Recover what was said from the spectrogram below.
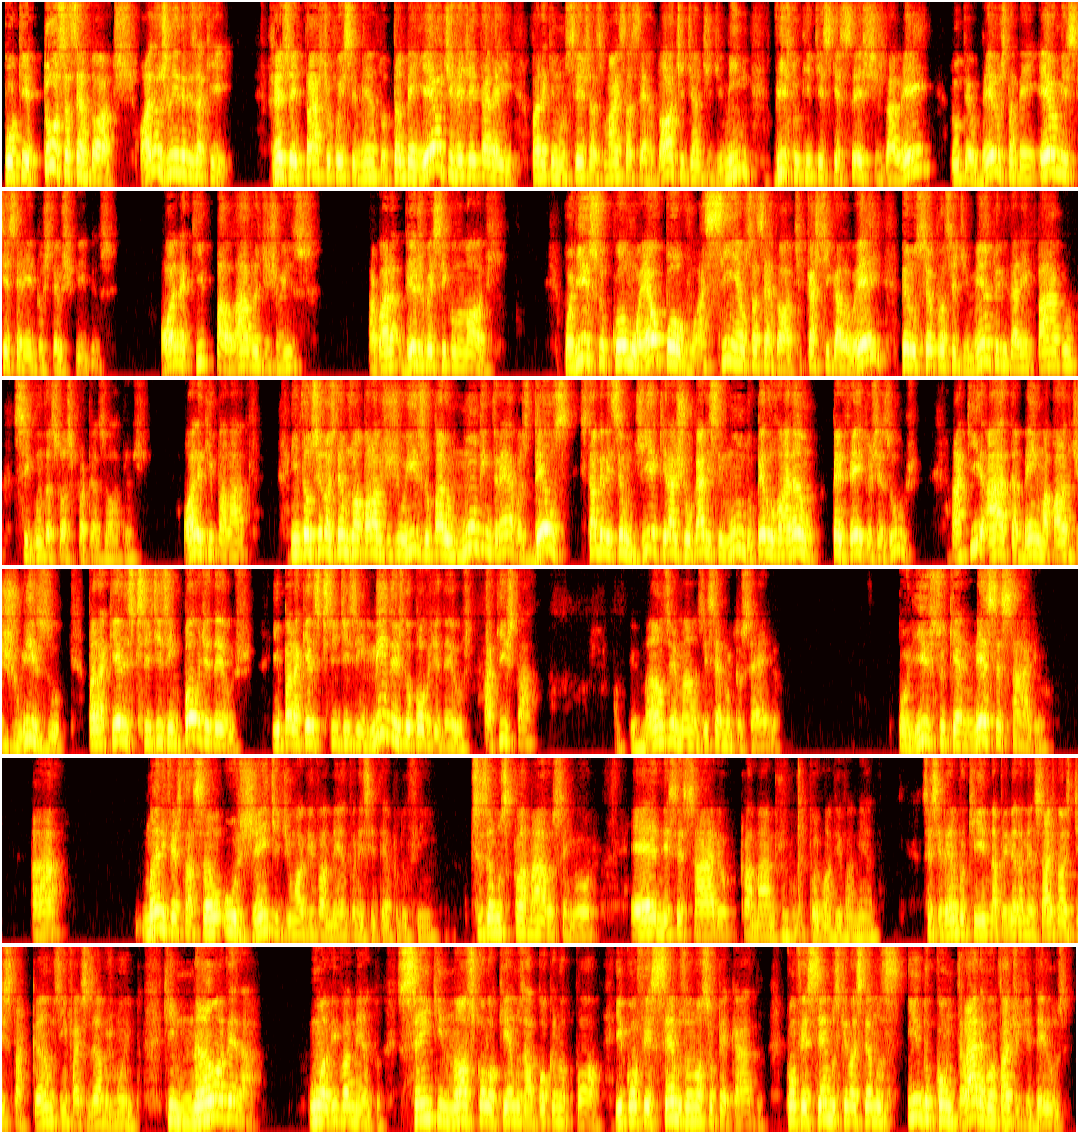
Porque tu, sacerdote, olha os líderes aqui, rejeitaste o conhecimento, também eu te rejeitarei, para que não sejas mais sacerdote diante de mim, visto que te esquecestes da lei do teu Deus, também eu me esquecerei dos teus filhos. Olha que palavra de juízo. Agora veja o versículo 9. Por isso, como é o povo, assim é o sacerdote. Castigá-lo-ei pelo seu procedimento e lhe darei pago segundo as suas próprias obras. Olha que palavra. Então, se nós temos uma palavra de juízo para o mundo em trevas, Deus estabeleceu um dia que irá julgar esse mundo pelo varão perfeito, Jesus. Aqui há também uma palavra de juízo para aqueles que se dizem povo de Deus e para aqueles que se dizem líderes do povo de Deus. Aqui está. Irmãos e irmãs, isso é muito sério. Por isso que é necessário a manifestação urgente de um avivamento nesse tempo do fim. Precisamos clamar ao Senhor. É necessário clamarmos por um avivamento. Vocês se lembram que na primeira mensagem nós destacamos e enfatizamos muito que não haverá um avivamento sem que nós coloquemos a boca no pó e confessemos o nosso pecado, confessemos que nós estamos indo contrário à vontade de Deus,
